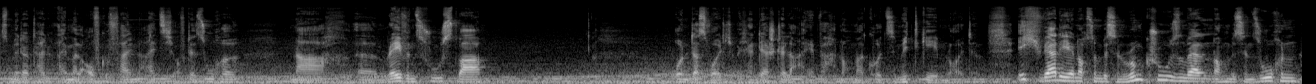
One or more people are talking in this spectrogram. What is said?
ist mir das halt einmal aufgefallen, als ich auf der Suche nach äh, Ravens Roost war. Und das wollte ich euch an der Stelle einfach nochmal kurz mitgeben, Leute. Ich werde hier noch so ein bisschen rumcruisen, werde noch ein bisschen suchen,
